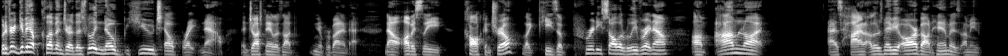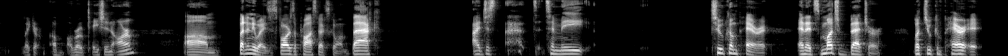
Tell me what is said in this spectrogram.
But if you're giving up Clevinger, there's really no huge help right now. And Josh Naylor's not, you know, providing that. Now, obviously, Cal Quantrill, like he's a pretty solid reliever right now. Um, I'm not as high on others maybe are about him as I mean, like a, a, a rotation arm. Um, but anyways, as far as the prospects going back, I just to me to compare it, and it's much better, but to compare it,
